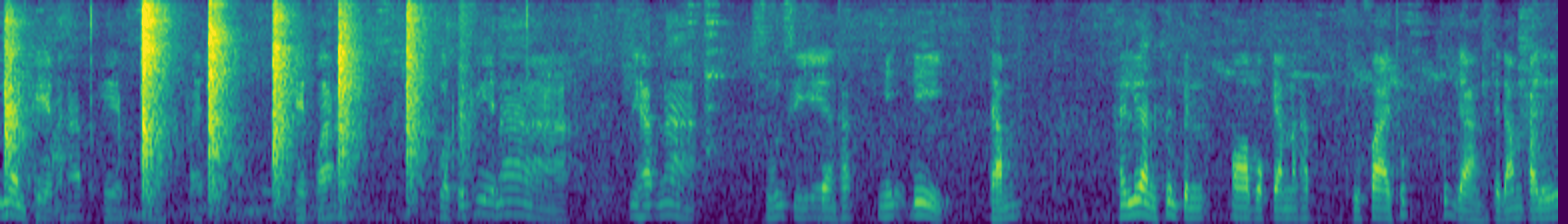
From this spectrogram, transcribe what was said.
เลื่อนเพจนะครับเพจไปเพจขวานะกดไปที่หน้านี่ครับหน้า04เองครับมิดีดัมให้เลื่อนขึ้นเป็นอโปรแกรมนะครับ คือไฟล์ทุกทุกอย่างจะดัมไปหรือ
